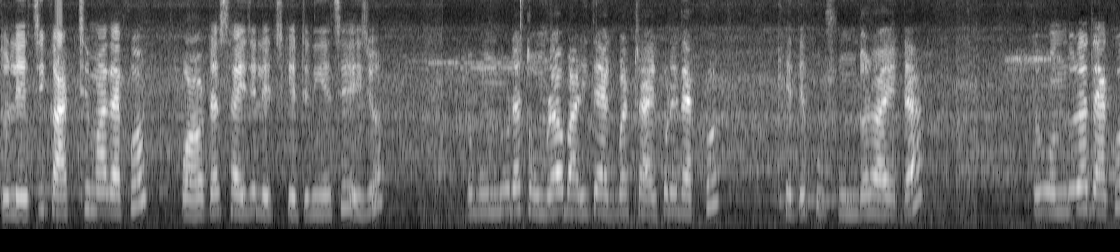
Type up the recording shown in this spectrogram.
তো লেচি কাটছে মা দেখো পরোটার সাইজে লেচি কেটে নিয়েছে এই যে। তো বন্ধুরা তোমরাও বাড়িতে একবার ট্রাই করে দেখো খেতে খুব সুন্দর হয় এটা। তো বন্ধুরা দেখো,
